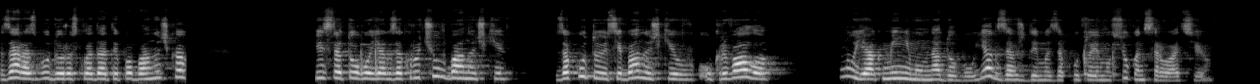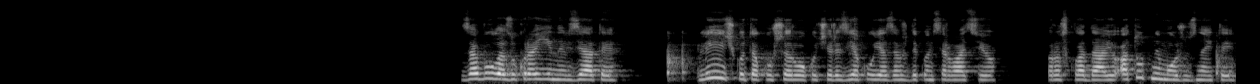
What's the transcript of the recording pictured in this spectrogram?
Зараз буду розкладати по баночках. Після того, як закручу в баночки, закутую ці баночки в укривало, ну, як мінімум на добу. Як завжди, ми закутуємо всю консервацію. Забула з України взяти лієчку таку широку, через яку я завжди консервацію розкладаю, а тут не можу знайти.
